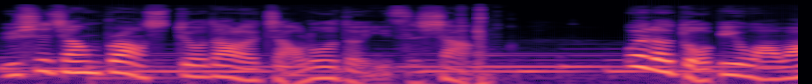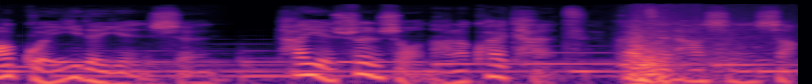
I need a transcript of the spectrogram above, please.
于是将 Brahms 丢到了角落的椅子上，为了躲避娃娃诡异的眼神。他也顺手拿了块毯子盖在他身上。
